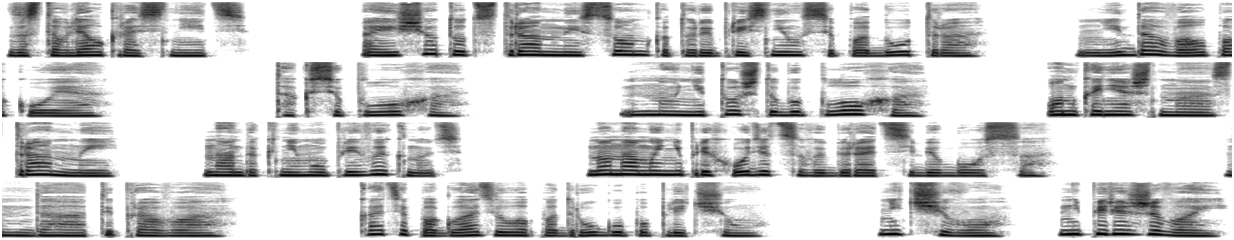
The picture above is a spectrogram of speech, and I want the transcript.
заставлял краснеть. А еще тот странный сон, который приснился под утро, не давал покоя. Так все плохо. Ну, не то чтобы плохо. Он, конечно, странный, надо к нему привыкнуть но нам и не приходится выбирать себе босса. Да, ты права. Катя погладила подругу по плечу. Ничего, не переживай.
